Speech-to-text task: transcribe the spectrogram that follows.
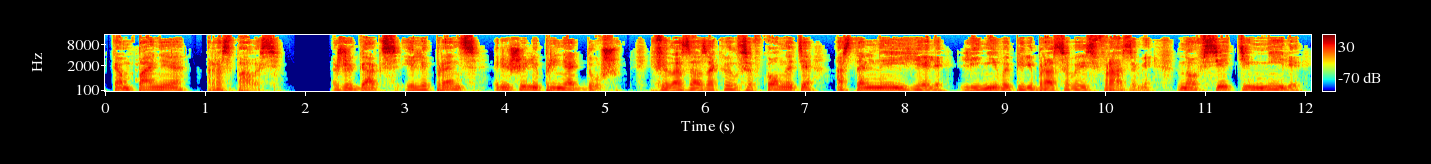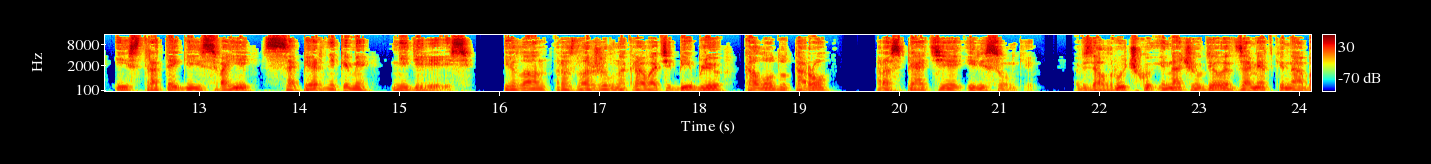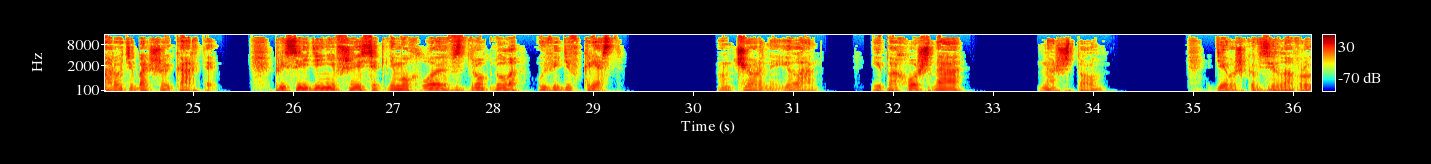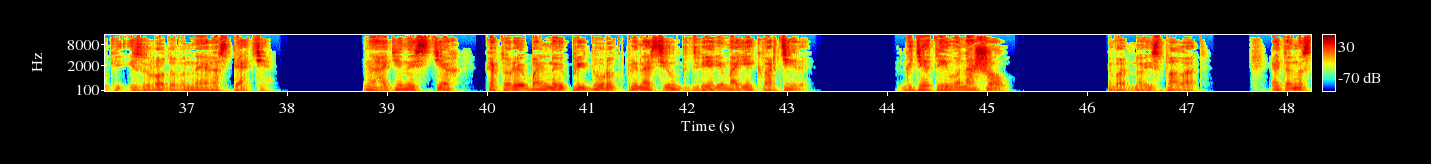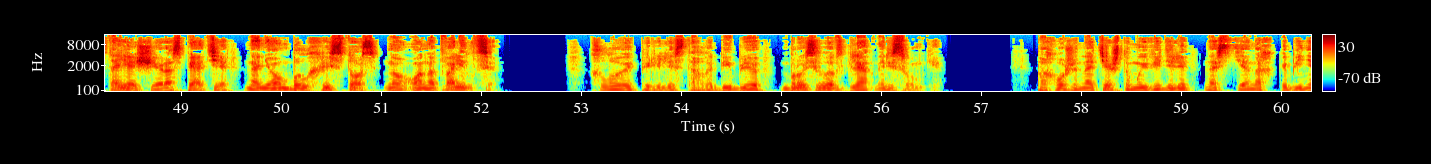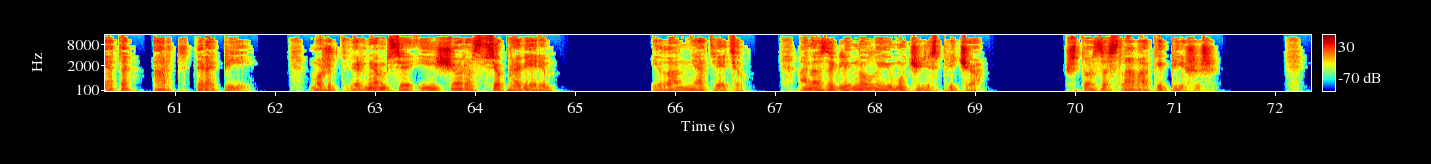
Компания распалась. Жигакс и Лепренц решили принять душ. Филоза закрылся в комнате, остальные ели, лениво перебрасываясь фразами, но все темнили и стратегией своей с соперниками не делились. Илан разложил на кровати Библию, колоду Таро, распятие и рисунки. Взял ручку и начал делать заметки на обороте большой карты. Присоединившаяся к нему Хлоя вздрогнула, увидев крест. «Он черный, Илан и похож на... На что? Девушка взяла в руки изуродованное распятие. На один из тех, которые больной придурок приносил к двери моей квартиры. Где ты его нашел? В одной из палат. Это настоящее распятие, на нем был Христос, но он отвалился. Хлоя перелистала Библию, бросила взгляд на рисунки похожи на те, что мы видели на стенах кабинета арт-терапии. Может, вернемся и еще раз все проверим?» Илан не ответил. Она заглянула ему через плечо. «Что за слова ты пишешь?»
